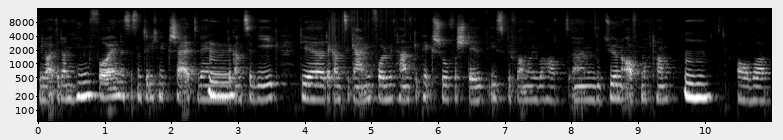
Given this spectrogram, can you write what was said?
die Leute dann hinfallen. Es ist natürlich nicht gescheit, wenn Hm. der ganze Weg, der, der ganze Gang voll mit Handgepäck schon verstellt ist, bevor wir überhaupt ähm, die Türen aufgemacht haben. Mhm. Aber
